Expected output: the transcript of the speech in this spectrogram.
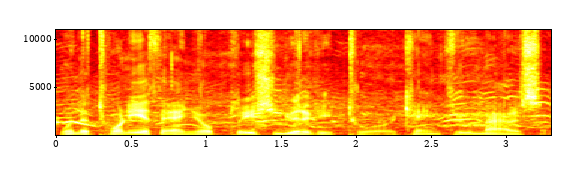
when the 20th annual Police Unity Tour came through Madison.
